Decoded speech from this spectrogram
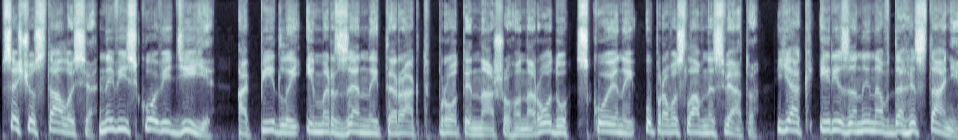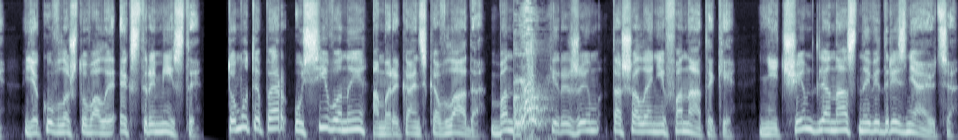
Все, що сталося, не військові дії, а підлий і мерзенний теракт проти нашого народу, скоєний у православне свято, як і різанина в Дагестані, яку влаштували екстремісти. Тому тепер усі вони, американська влада, бандитський режим та шалені фанатики, нічим для нас не відрізняються.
